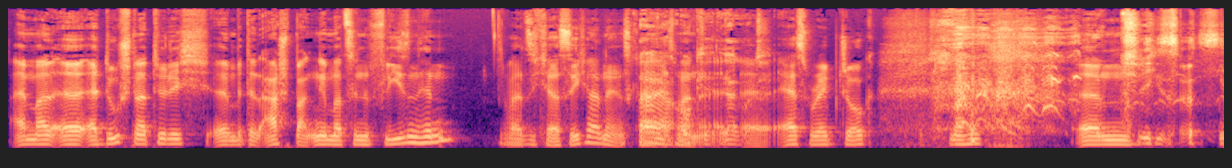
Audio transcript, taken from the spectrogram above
Einmal, äh, er duscht natürlich äh, mit den Arschbacken immer zu den Fliesen hin, weil sich ja sicher, ne, ist klar, ah, ja, dass man okay, äh, ja, Ass-Rape-Joke machen. ähm, Jesus.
